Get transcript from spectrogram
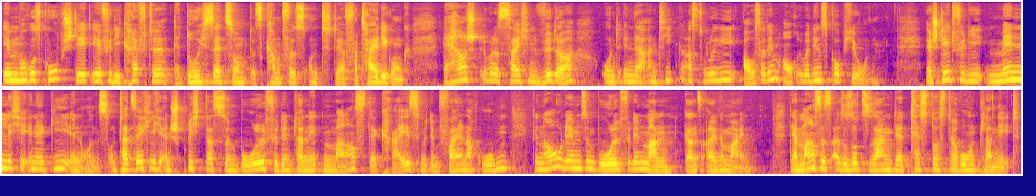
Im Horoskop steht er für die Kräfte der Durchsetzung, des Kampfes und der Verteidigung. Er herrscht über das Zeichen Widder und in der antiken Astrologie außerdem auch über den Skorpion. Er steht für die männliche Energie in uns und tatsächlich entspricht das Symbol für den Planeten Mars, der Kreis mit dem Pfeil nach oben, genau dem Symbol für den Mann ganz allgemein. Der Mars ist also sozusagen der Testosteronplanet.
